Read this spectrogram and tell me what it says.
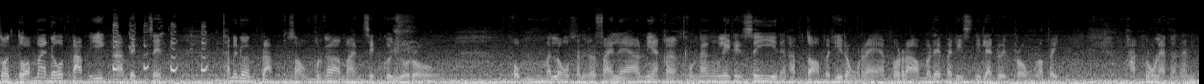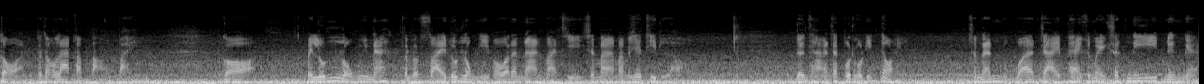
ตัวตั๋วมาโดนปรับอีกอ่าเบ็ดเสร็จ ถ้าไม่โดนปรับสองคนก็ประมาณ 10 กว่ายูโร ผมมาลงสถานีรถไฟแล้วเนี่ยก็ต้องนั่งเรียกแท็กซี่นะครับต่อไปที่โรงแรมเพราะเราไม่ได้ไปดิสนีย์แลนด์โดยตรงเราไปพักโรงแรมแถวนั้นก่อนก็ต้องลากกระเป๋าไป ก็ ไปลุ้นหลงอีกนะกับรถไฟลุ้นหลงอีกเพราะว่านานๆมาทีใช่ไหมมันไม่ใช่ถิ่นเรา เดินทางก็จจะปวดหัวนิดหน่อย ฉะนั้นผมว่าจ่ายแพงขึ้นมาอีกสักนิดนึงเนี่ย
